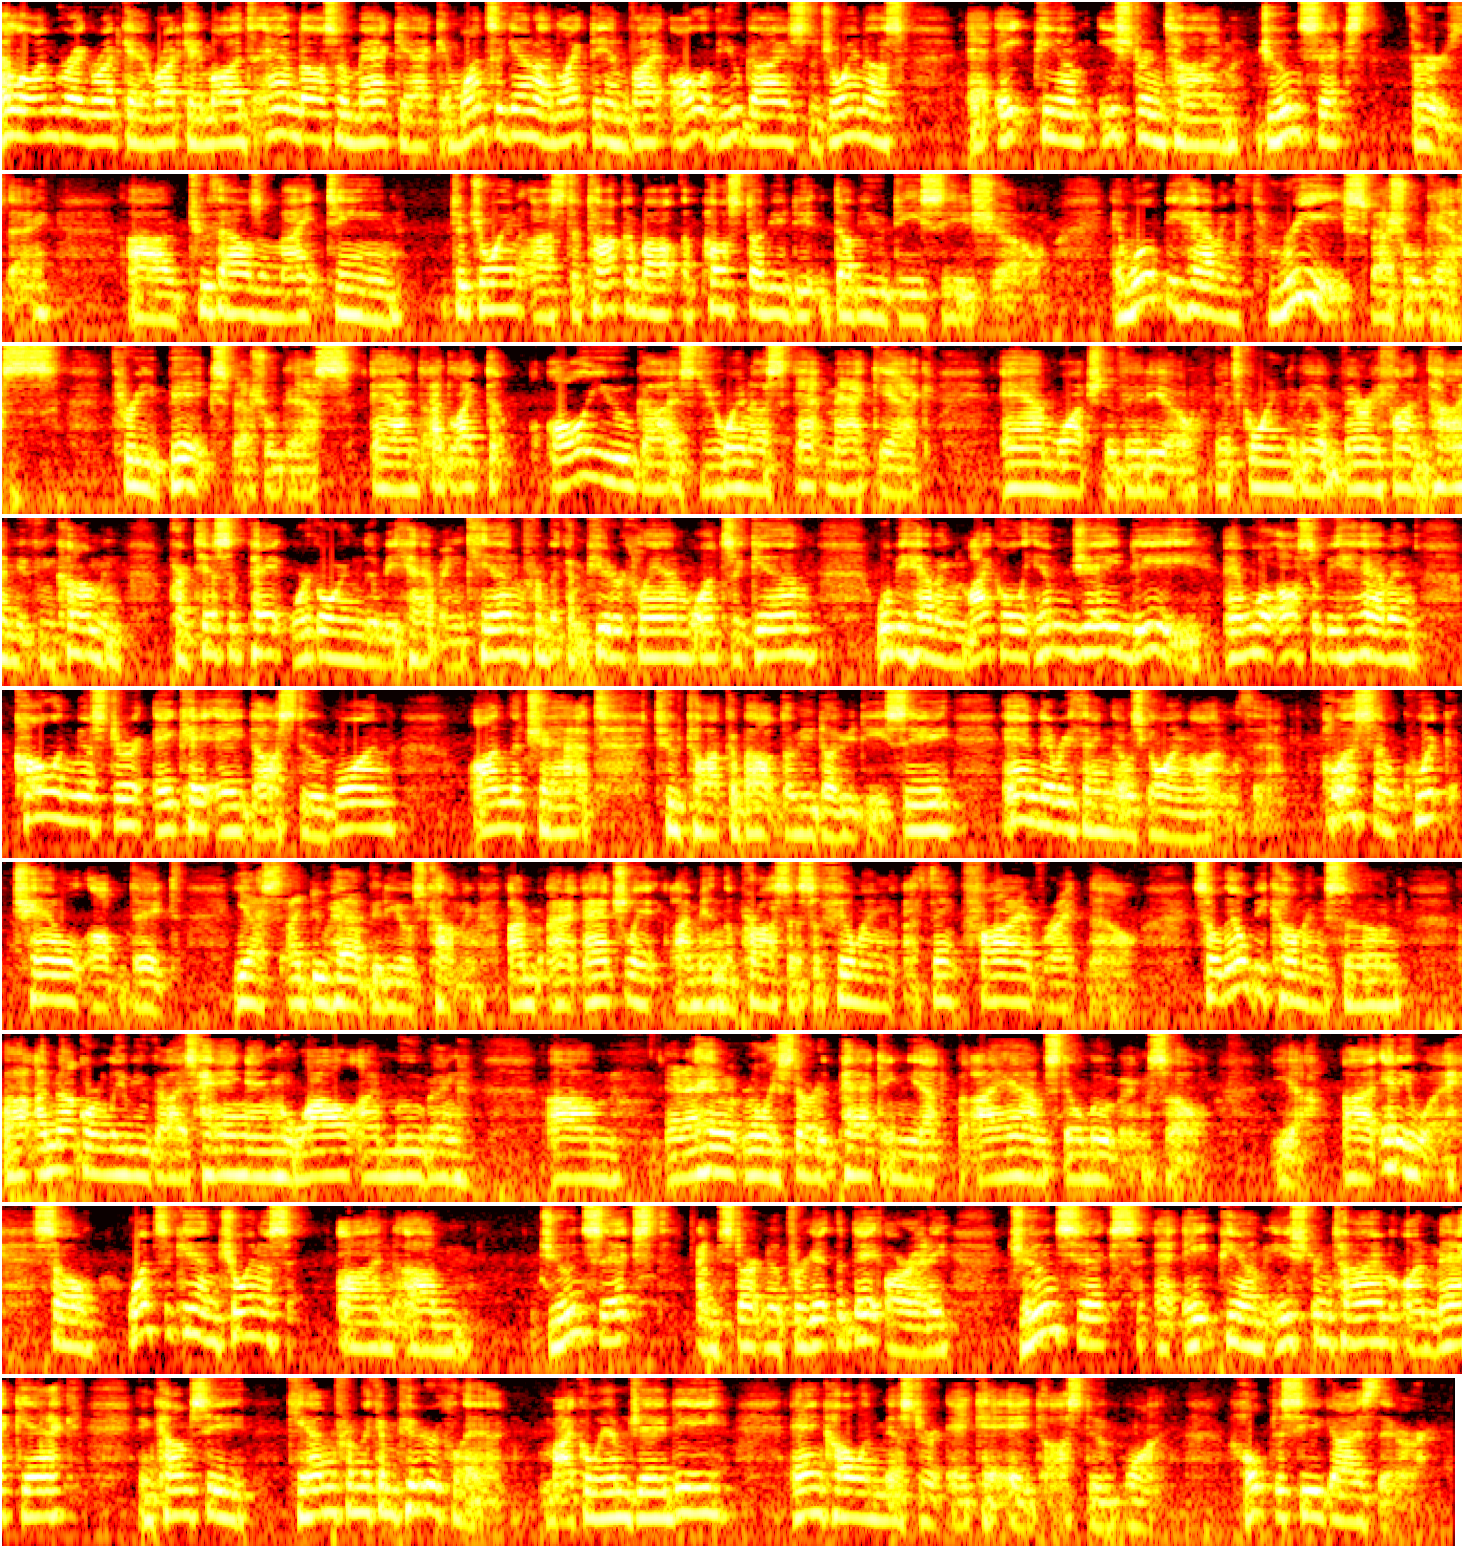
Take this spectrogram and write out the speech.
Hello, I'm Greg Hrutkay of Hrutkay Mods and also MacYak. And once again, I'd like to invite all of you guys to join us at 8 p.m. Eastern Time, June 6th, Thursday, uh, 2019, to join us to talk about the post WWDC show. And we'll be having three special guests, three big special guests. And I'd like to all you guys to join us at MacYak and watch the video. It's going to be a very fun time. You can come and participate. We're going to be having Ken from the Computer Clan once again. We'll be having Michael MJD, and we'll also be having Collin Mistr, aka DOSDude1, on the chat to talk about WWDC and everything that was going on with that. Plus, a quick channel update yes, I do have videos coming. I'm I actually I'm in the process of filming I think five right now, so they'll be coming soon. Uh, I'm not going to leave you guys hanging while I'm moving, um, and I haven't really started packing yet, but I am still moving. So yeah. Uh, anyway, so once again, join us on um, June 6th. I'm starting to forget the date already. June 6th at 8 p.m. Eastern Time on MacYak, and come see Ken from the Computer Clan, Michael MJD, and Collin Mistr, aka DOSDude1. Hope to see you guys there.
